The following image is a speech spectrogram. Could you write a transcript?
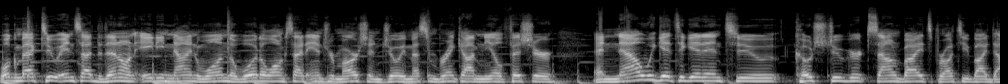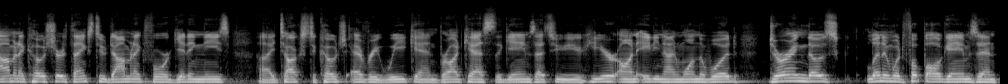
Welcome back to Inside the Den on 89.1 The Wood alongside Andrew Marsh and Joey Messenbrink. I'm Neil Fisher. And now we get to get into Coach Stugart sound bites brought to you by Dominic Kosher. Thanks to Dominic for getting these. Uh, he talks to Coach every week and broadcasts the games. That's who you hear on 89.1 The Wood during those Lindenwood football games. And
